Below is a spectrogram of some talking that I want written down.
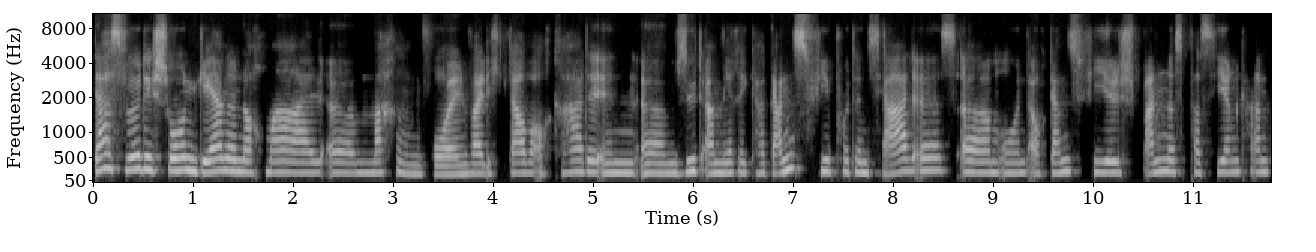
Das würde ich schon gerne noch mal äh, machen wollen, weil ich glaube auch gerade in ähm, Südamerika ganz viel Potenzial ist ähm, und auch ganz viel Spannendes passieren kann.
